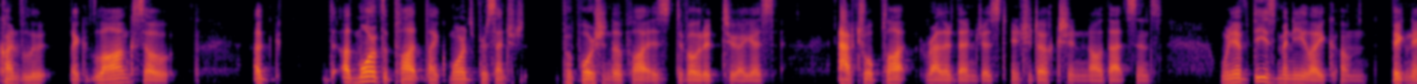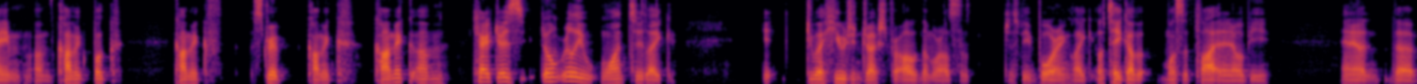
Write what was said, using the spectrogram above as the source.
convoluted, like long, so a, a, more of the plot, like more of the percentage proportion of the plot is devoted to, I guess, actual plot rather than just introduction and all that. Since when you have these many like um big name um comic book, comic strip, comic comic um characters, you don't really want to like do a huge introduction for all of them, or else just be boring. Like it'll take up most of the plot, and it'll be, and the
